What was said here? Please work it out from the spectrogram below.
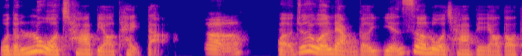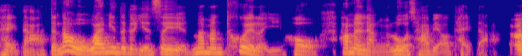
我的落差不要太大。嗯，呃，就是我两个颜色落差不要到太大，等到我外面这个颜色也慢慢退了以后，他们两个落差不要太大。嗯，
